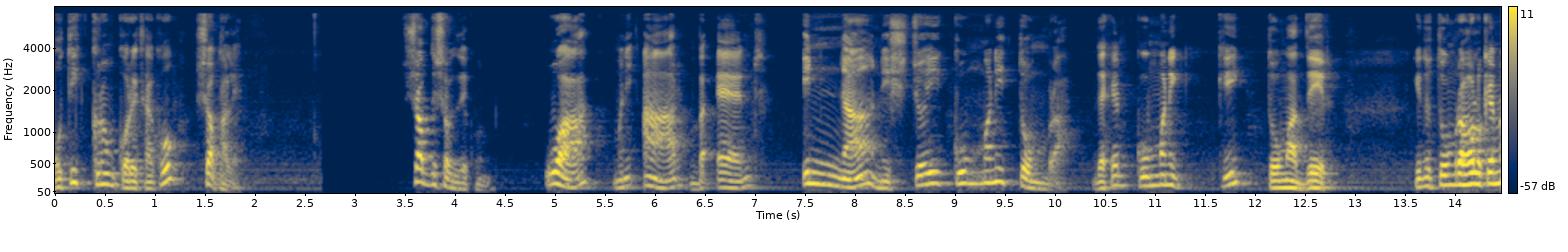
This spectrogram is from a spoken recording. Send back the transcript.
অতিক্রম করে থাকো সকালে। শব্দে শব্দে দেখুন। ওয়া মানে আর বা অ্যান্ড ইন্না নিশ্চয়ই কুম মানে তোমরা। দেখেন, কুম মানে কি? তোমাদের। কিন্তু তোমরা হলো কেন?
